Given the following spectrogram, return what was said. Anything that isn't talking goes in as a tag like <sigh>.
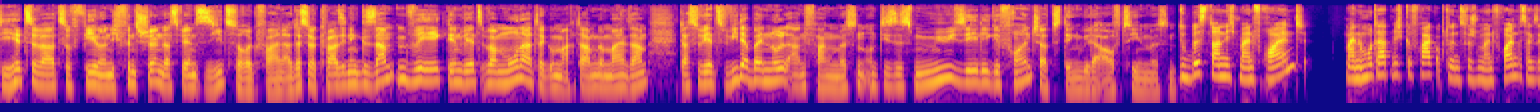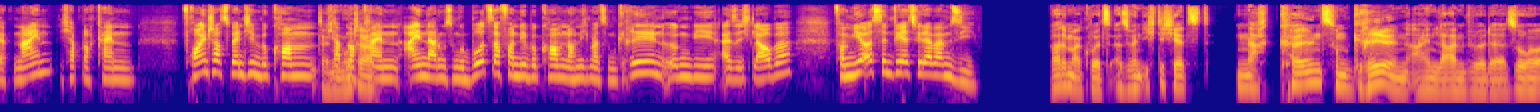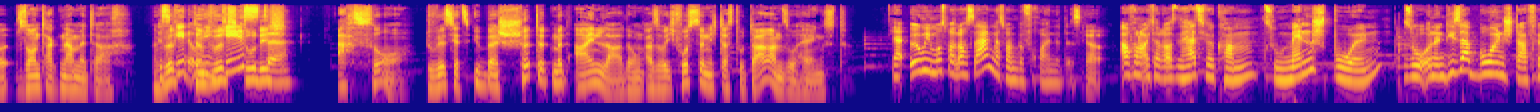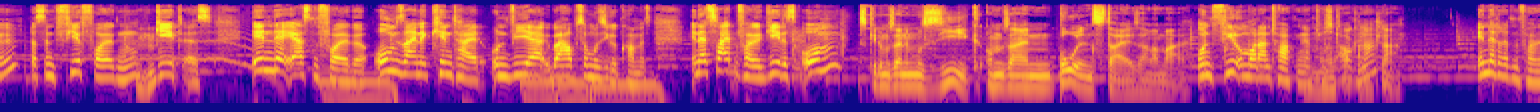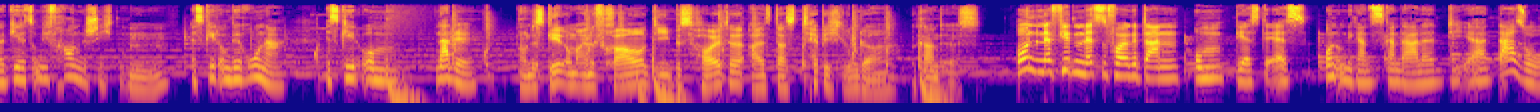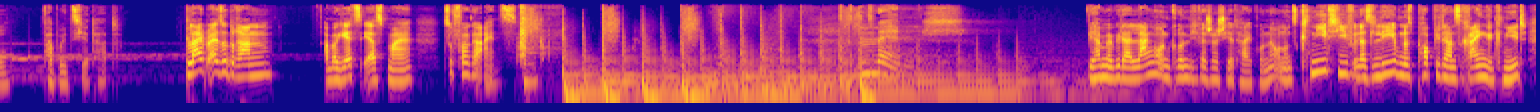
Die Hitze war zu viel und ich finde es schön, dass wir ins Sie zurückfallen. Also dass wir quasi den gesamten Weg, den wir jetzt über Monate gemacht haben gemeinsam, dass wir jetzt wieder bei Null anfangen müssen und dieses mühselige Freundschaftsding wieder aufziehen müssen. Du bist noch nicht mein Freund. Meine Mutter hat mich gefragt, ob du inzwischen mein Freund bist. Ich habe gesagt, nein, ich habe noch keinen Freundschaftsbändchen bekommen. Deine ich habe noch keine Einladung zum Geburtstag von dir bekommen, noch nicht mal zum Grillen irgendwie. Also ich glaube, von mir aus sind wir jetzt wieder beim Sie. Warte mal kurz, also wenn ich dich jetzt nach Köln zum Grillen einladen würde, so Sonntagnachmittag, dann, Es würd- geht um dann die würdest du dich. Geste. Ach so, du wirst jetzt überschüttet mit Einladungen. Also ich wusste nicht, dass du daran so hängst. Ja, irgendwie muss man doch sagen, dass man befreundet ist. Ja. Auch von euch da draußen herzlich willkommen zu Mensch Bohlen. So, und in dieser Bohlen-Staffel, das sind vier Folgen, Mhm. geht es in der ersten Folge um seine Kindheit und wie er überhaupt zur Musik gekommen ist. In der zweiten Folge geht es um Es geht um seine Musik, um seinen Bohlen-Style, sagen wir mal. und viel um Modern Talking natürlich Modern Talking, auch. Ne? klar. In der dritten Folge geht es um die Frauengeschichten. Es geht um Verona. Es geht um Nadel. Und es geht um eine Frau, die bis heute als das Teppichluder bekannt ist. Und in der vierten und letzten Folge dann um DSDS und um die ganzen Skandale, die er da so fabriziert hat. Bleibt also dran, aber jetzt erstmal zu Folge 1. Mensch. Wir haben ja wieder lange und gründlich recherchiert, Heiko, ne? und uns knietief in das Leben des Pop-Titans reingekniet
